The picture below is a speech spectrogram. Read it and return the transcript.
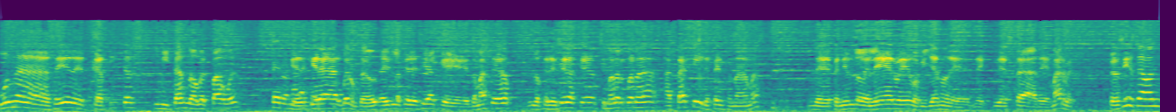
una serie de cartitas imitando a Overpower, Pero que, era, bueno, pero es lo que decía que, nomás era, lo que decía era que, si mal no recuerdo, era ataque y defensa nada más, de- dependiendo del héroe o villano de, de, de esta, de Marvel. Pero sí estaban,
